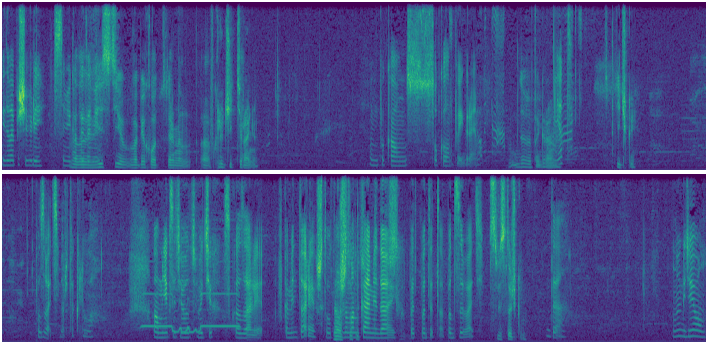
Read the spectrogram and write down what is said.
И давай пошевели своими Надо копытами. ввести в обиход термин э, «включить тиранию». Пока он с соколом поиграем. Давай поиграем. Нет? С птичкой. Позвать Смертоклюва. А, мне, кстати, вот в этих сказали в комментариях, что Да, можно что-то манками, да, их под, под это подзывать. Свисточком. Да. Ну и где он?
